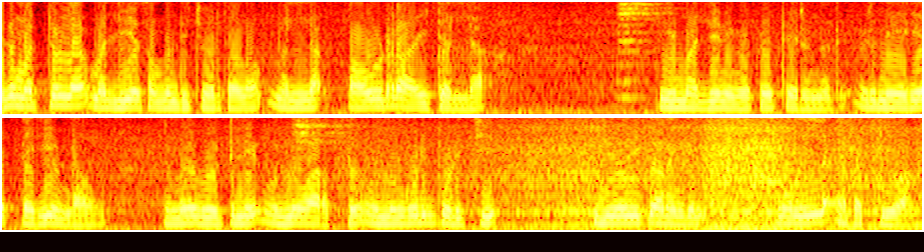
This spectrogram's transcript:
ഇത് മറ്റുള്ള മല്ലിയെ സംബന്ധിച്ചിടത്തോളം നല്ല പൗഡറായിട്ടല്ല ഈ മല്ലി നിങ്ങൾക്ക് തരുന്നത്. ഒരു നേരിയ തരി ഉണ്ടാവും. നമ്മൾ വീട്ടിൽ ഒന്ന് വറുത്ത് ഒന്നും കൂടി പൊടിച്ച് ഉപയോഗിക്കുകയാണെങ്കിൽ നല്ല എഫക്റ്റീവാണ്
